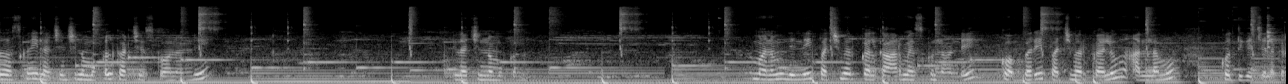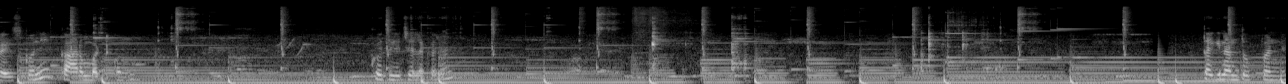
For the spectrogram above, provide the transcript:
దోసకాయ ఇలా చిన్న చిన్న ముక్కలు కట్ చేసుకోవాలండి. ఇలా చిన్న ముక్కలు. మనం దీన్ని పచ్చిమిరపకాయలు కారం వేసుకుందాం అండి కొబ్బరి పచ్చిమిరపకాయలు అల్లము కొద్దిగా జీలకర్ర వేసుకొని కారం పట్టుకుందాం. కొద్దిగా జీలకర్ర. తగినంత ఉప్పు అండి.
